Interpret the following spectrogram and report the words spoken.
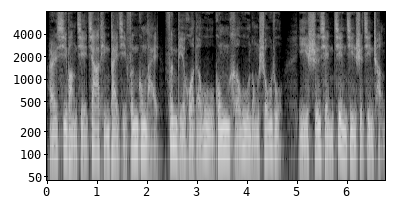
而希望借家庭代际分工来分别获得务工和务农收入，以实现渐进式进城。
